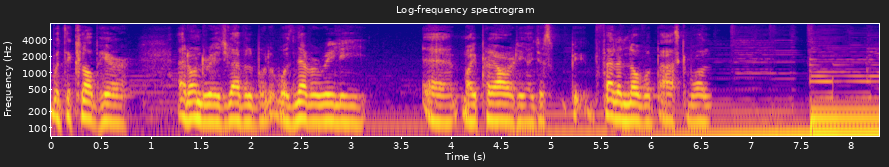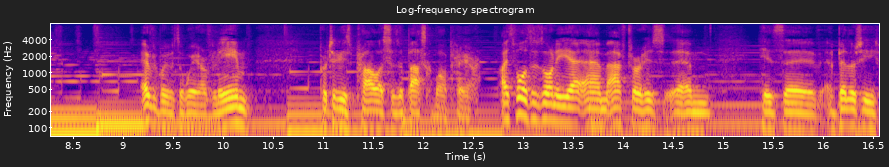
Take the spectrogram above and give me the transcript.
with the club here at underage level, but it was never really uh, my priority. I just be, fell in love with basketball. Everybody was aware of Liam, particularly his prowess as a basketball player. I suppose it was only uh, um, after his um, his uh, ability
